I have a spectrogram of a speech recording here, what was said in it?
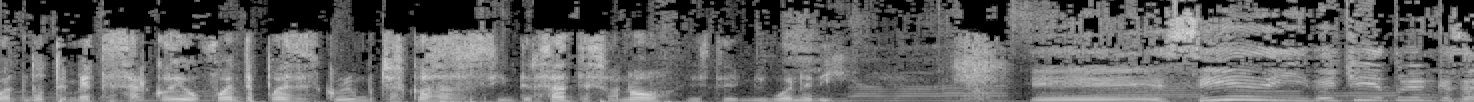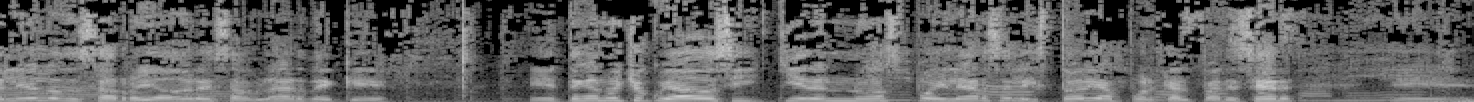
cuando te metes al código fuente puedes descubrir muchas cosas interesantes, ¿o no, este, mi buen Eddie? Eh, sí, y de hecho ya tuvieron que salir los desarrolladores a hablar de que eh, tengan mucho cuidado si quieren no spoilearse la historia, porque al parecer eh,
